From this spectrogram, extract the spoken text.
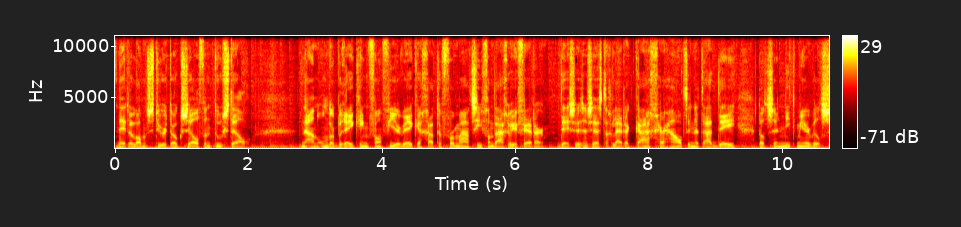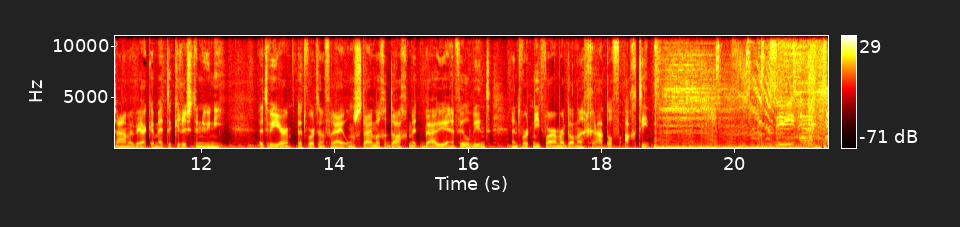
Nederland stuurt ook zelf een toestel. Na een onderbreking van vier weken gaat de formatie vandaag weer verder. D66-leider Kaag herhaalt in het AD dat ze niet meer wil samenwerken met de ChristenUnie. Het weer, het wordt een vrij onstuimige dag met buien en veel wind... en het wordt niet warmer dan een graad of 18. If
